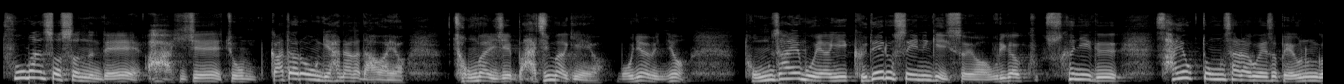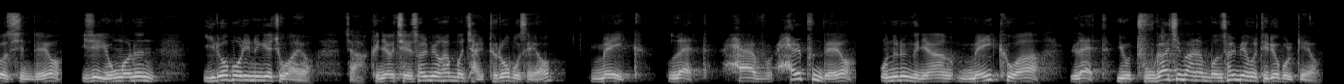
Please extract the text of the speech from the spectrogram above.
to만 썼었는데 아 이제 좀 까다로운 게 하나가 나와요. 정말 이제 마지막이에요. 뭐냐면요. 동사의 모양이 그대로 쓰이는 게 있어요. 우리가 흔히 그 사역동사라고 해서 배우는 것인데요. 이제 용어는 잃어버리는 게 좋아요. 자, 그냥 제 설명 한번 잘 들어보세요. make, let, have, help인데요. 오늘은 그냥 make와 let 이 두 가지만 한번 설명을 드려볼게요.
